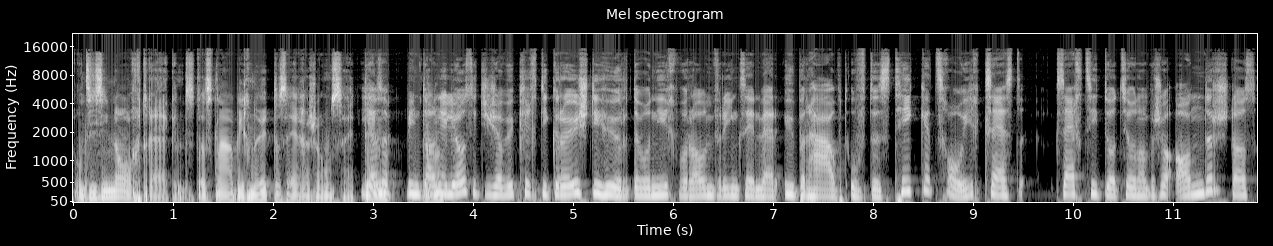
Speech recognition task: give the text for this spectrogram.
Und sie sind nachträgend. Das glaube ich nicht, dass er eine Chance hat. Ja, also beim Daniel Josic ist ja wirklich die grösste Hürde, die ich vor allem für ihn gesehen wäre, überhaupt auf das Ticket zu kommen. Ich sehe es sehe die Situation aber schon anders, dass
